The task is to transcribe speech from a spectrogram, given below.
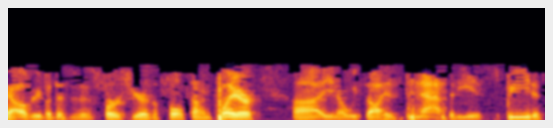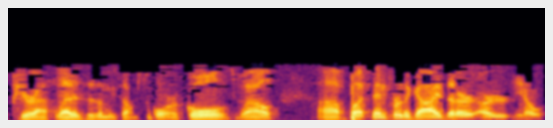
Calgary, but this is his first year as a full-time player. Uh, you know, we saw his tenacity, his speed, his pure athleticism. We saw him score a goal as well. Uh, but then for the guys that are, are, you know,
